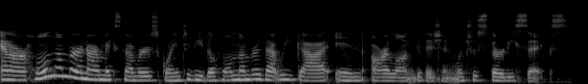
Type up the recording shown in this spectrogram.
and our whole number in our mixed number is going to be the whole number that we got in our long division, which was 36.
